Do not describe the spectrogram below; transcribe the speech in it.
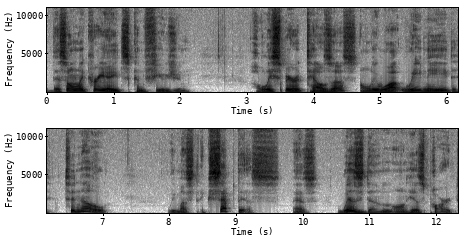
This only creates confusion. Holy Spirit tells us only what we need to know. We must accept this as wisdom on his part.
